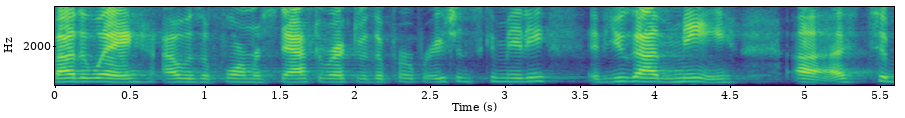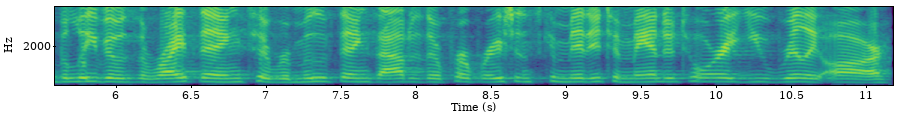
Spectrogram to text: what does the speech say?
By the way, I was a former staff director of the Appropriations Committee. If you got me uh, to believe it was the right thing to remove things out of the Appropriations Committee to mandatory, you really are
